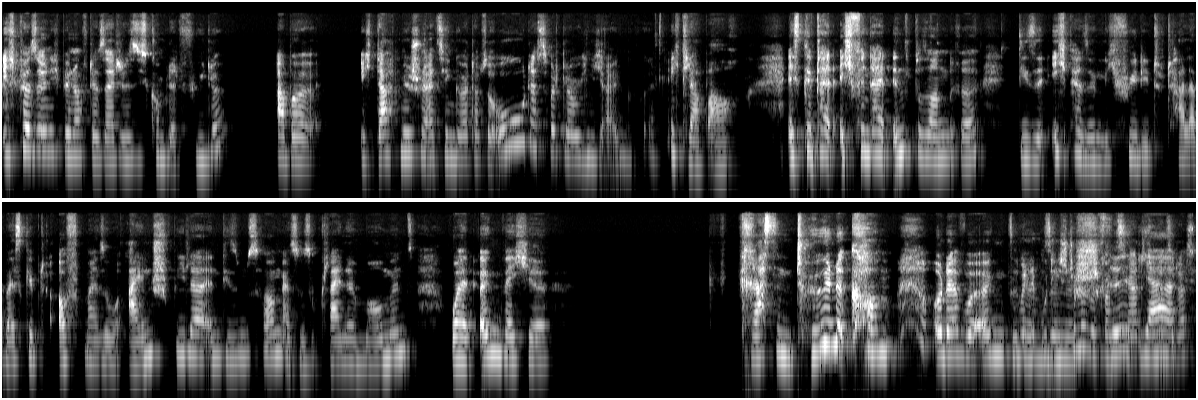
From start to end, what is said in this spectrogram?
Ich persönlich bin auf der Seite, dass ich es komplett fühle. Aber ich dachte mir schon, als ich ihn gehört habe, so, oh, das wird, glaube ich, nicht allen gefallen. Ich glaube auch. Es gibt halt, ich finde halt insbesondere diese, ich persönlich fühle die total, aber es gibt oft mal so Einspieler in diesem Song, also so kleine Moments, wo halt irgendwelche krassen Töne kommen oder wo irgend so, wo wo so die Stimme so verzerrt ist, ja, meinst du das?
